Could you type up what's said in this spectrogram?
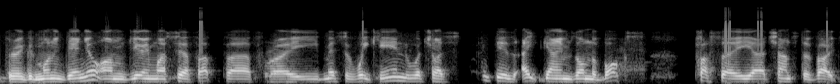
Very good morning, Daniel. I'm gearing myself up uh, for a massive weekend, which I think there's eight games on the box, plus a uh, chance to vote.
